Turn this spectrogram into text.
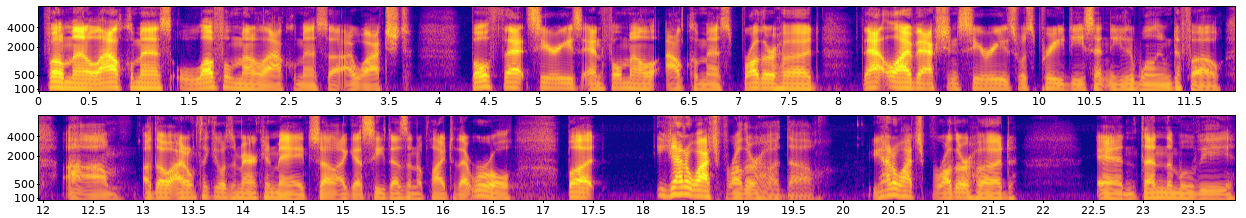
Full Metal Alchemist, love Full Metal Alchemist. Uh, I watched both that series and Full Metal Alchemist Brotherhood. That live action series was pretty decent. Needed William Dafoe, um, although I don't think it was American made, so I guess he doesn't apply to that rule. But you got to watch Brotherhood though. You got to watch Brotherhood, and then the movie.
